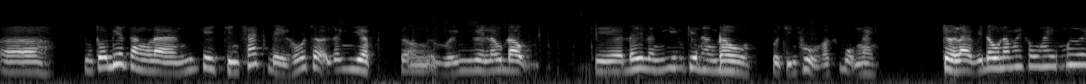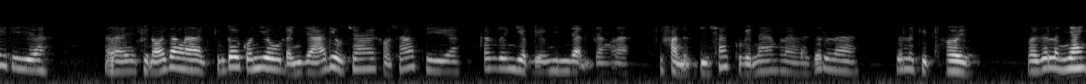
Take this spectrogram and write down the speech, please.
Uh chúng tôi biết rằng là những cái chính sách để hỗ trợ doanh nghiệp cho với người lao động thì đây là những ưu tiên hàng đầu của chính phủ và các bộ ngành. Trở lại với đầu năm 2020 thì à, phải nói rằng là chúng tôi có nhiều đánh giá điều tra khảo sát thì các doanh nghiệp đều nhìn nhận rằng là cái phản ứng chính sách của Việt Nam là rất là rất là kịp thời và rất là nhanh.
